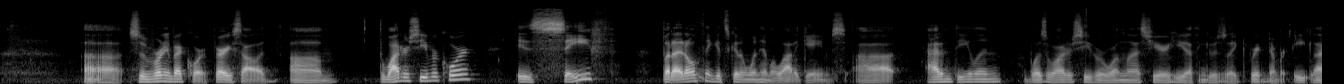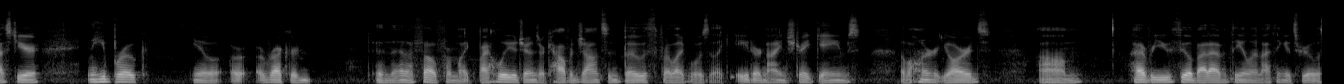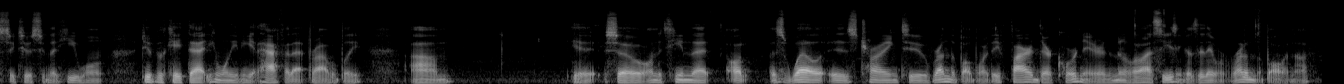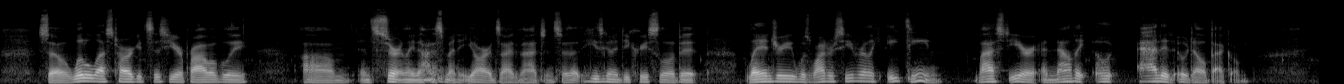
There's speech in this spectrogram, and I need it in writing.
uh, so running back core very solid. Um, the wide receiver core is safe, but I don't think it's going to win him a lot of games. Uh, Adam Thielen was a wide receiver one last year. He I think he was like ranked number eight last year, and he broke you know a, a record in the NFL from like by Julio Jones or Calvin Johnson both for like what was it like eight or nine straight games of 100 yards. Um, however you feel about Adam Thielen, I think it's realistic to assume that he won't duplicate that. He won't even get half of that probably. Um, yeah, so on a team that uh, as well is trying to run the ball more, they fired their coordinator in the middle of last season because they weren't running the ball enough. So a little less targets this year probably, um, and certainly not as many yards I'd imagine. So that he's going to decrease a little bit. Landry was wide receiver like 18 last year, and now they added Odell Beckham.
